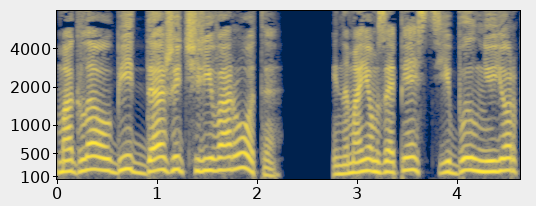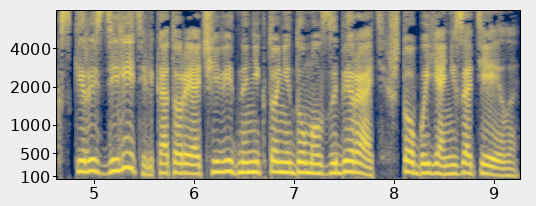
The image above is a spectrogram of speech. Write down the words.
могла убить даже чреворота. И на моем запястье был нью-йоркский разделитель, который, очевидно, никто не думал забирать, что бы я ни затеяла.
